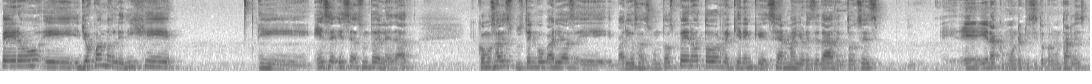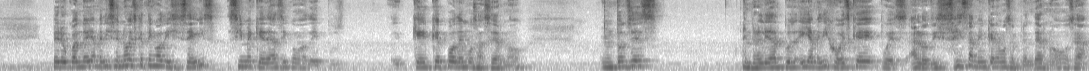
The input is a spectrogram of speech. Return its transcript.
Pero eh, yo cuando le dije eh, ese, ese asunto de la edad, como sabes, pues tengo varias, eh, varios asuntos, pero todos requieren que sean mayores de edad, entonces era como un requisito preguntarles. Pero cuando ella me dice, no, es que tengo 16, sí me quedé así como de, pues, ¿qué, qué podemos hacer, no? Entonces, en realidad, pues ella me dijo, es que, pues, a los 16 también queremos emprender, ¿no? O sea,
